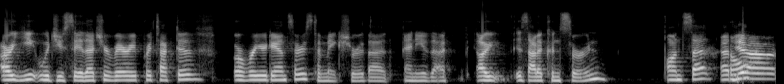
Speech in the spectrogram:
are you would you say that you're very protective over your dancers to make sure that any of that are, is that a concern on set at all? Yeah.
